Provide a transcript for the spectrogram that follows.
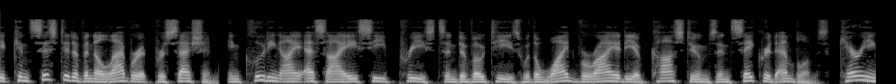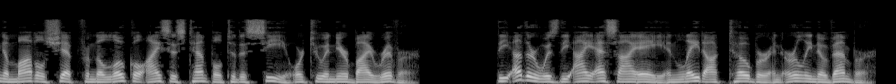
It consisted of an elaborate procession, including ISIAC priests and devotees with a wide variety of costumes and sacred emblems, carrying a model ship from the local Isis temple to the sea or to a nearby river. The other was the ISIA in late October and early November.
